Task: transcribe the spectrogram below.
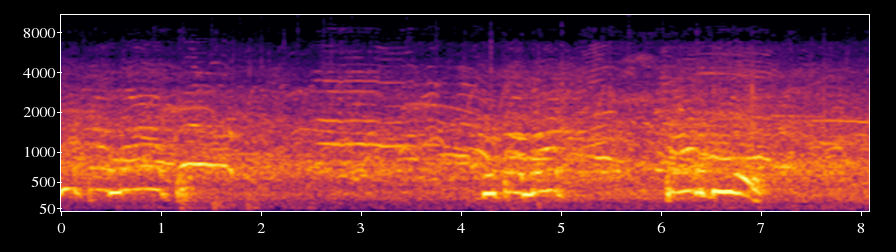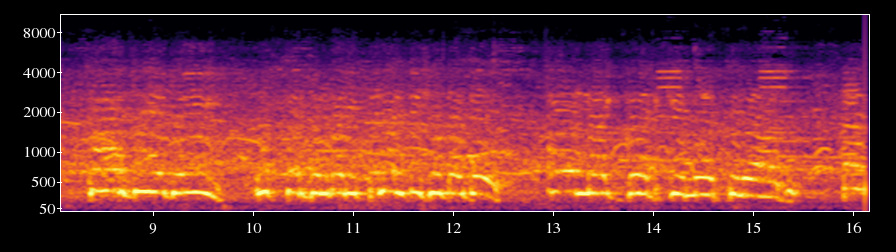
গোটা মাঠ গোটা মাঠ চার দিয়ে চার দিয়ে জয়ী উত্তর ফুলবাড়ি পেনাল্টি শুট আউটে ও মাই গড কি ম্যাচ ছিল আজ টান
